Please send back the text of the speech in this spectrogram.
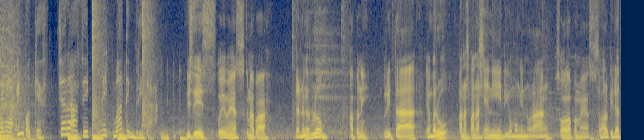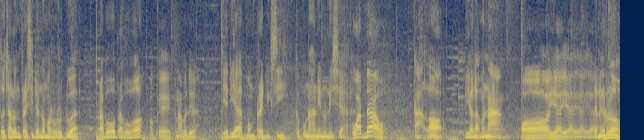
Era in podcast. Cara asik nikmatin berita. Dis dis, Woi mes, kenapa? udah denger belum? Apa nih? Berita yang baru panas-panasnya nih diomongin orang Soal apa mes? soal pidato calon presiden nomor urut 2 Prabowo Prabowo. Oke, kenapa dia? Ya dia memprediksi kepunahan Indonesia Wadaw. kalau dia nggak menang. Oh iya iya iya iya. Udah denger belum?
